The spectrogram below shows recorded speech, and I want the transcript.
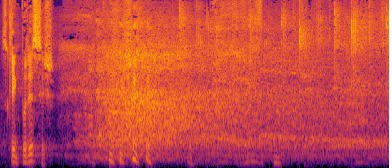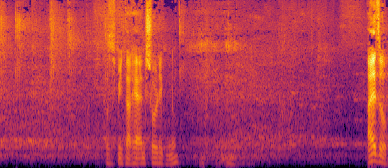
das klingt buddhistisch. Muss ich mich nachher entschuldigen. Ne? Also,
